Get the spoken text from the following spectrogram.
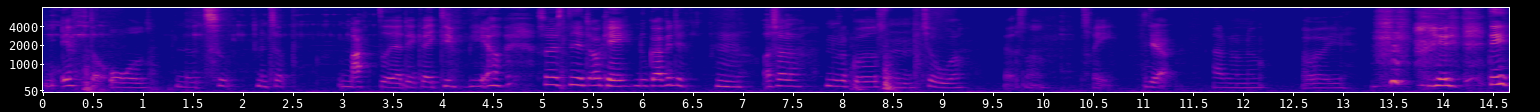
i efteråret noget tid, men så magtede jeg det ikke rigtig mere. Så er jeg sådan lidt, okay, nu gør vi det. Hmm. Og så nu er der gået sådan to uger, eller sådan noget, tre, Ja. I don't know. Og, øh, det,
